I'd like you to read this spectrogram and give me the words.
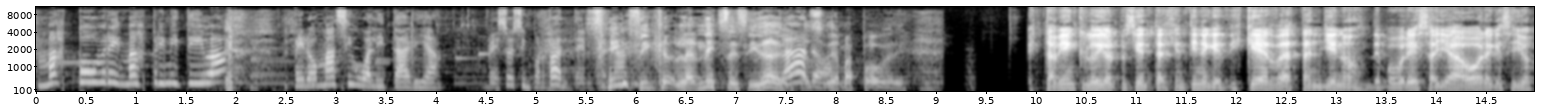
más pobre y más primitiva, pero más igualitaria. Eso es importante. Sí, sí, la necesidad de una sociedad más pobre. Está bien que lo diga el presidente de Argentina, que es de izquierda, están llenos de pobreza ya ahora, qué sé yo,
